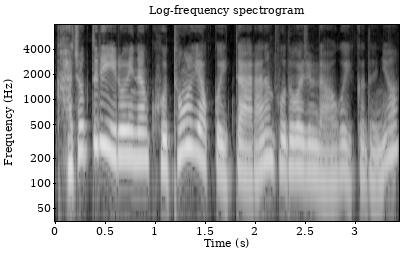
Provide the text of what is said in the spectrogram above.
가족들이 이로 인한 고통을 겪고 있다라는 보도가 지금 나오고 있거든요.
